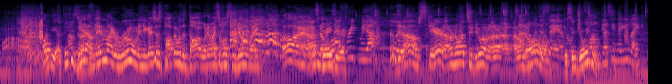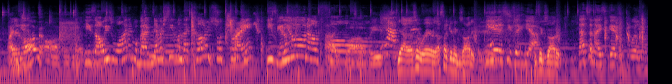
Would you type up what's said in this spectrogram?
Wow. I think he's Dude, I'm in my room and you guys just pop in with a dog. What am I supposed to do? Like, oh, I, I That's don't know. crazy, That right? freaked me out. a. Yeah, I'm scared. I don't know what to do. I'm, I, I, I don't I don't know what to say. I don't Just know. enjoy Well, I'm guessing that you like. I Yeah. love it. Oh, thank you guys. He's always wanted one, but I've never seen one that color is so chunky. Right? He's Beautiful. beautiful. Wow, please. Yeah, that's a rare. That's like an exotic. He is. He's a yeah. It's exotic. That's a nice gift, William.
